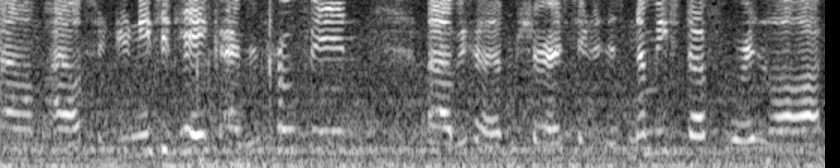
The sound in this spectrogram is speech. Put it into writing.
Um, I also do need to take ibuprofen uh, because I'm sure as soon as this numbing stuff wears off,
